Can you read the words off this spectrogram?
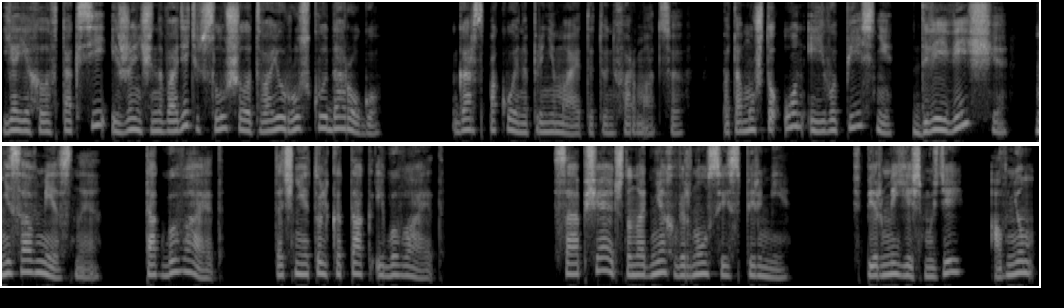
я ехала в такси, и женщина-водитель слушала твою русскую дорогу. Гар спокойно принимает эту информацию, потому что он и его песни — две вещи несовместные. Так бывает. Точнее, только так и бывает. Сообщает, что на днях вернулся из Перми. В Перми есть музей, а в нем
